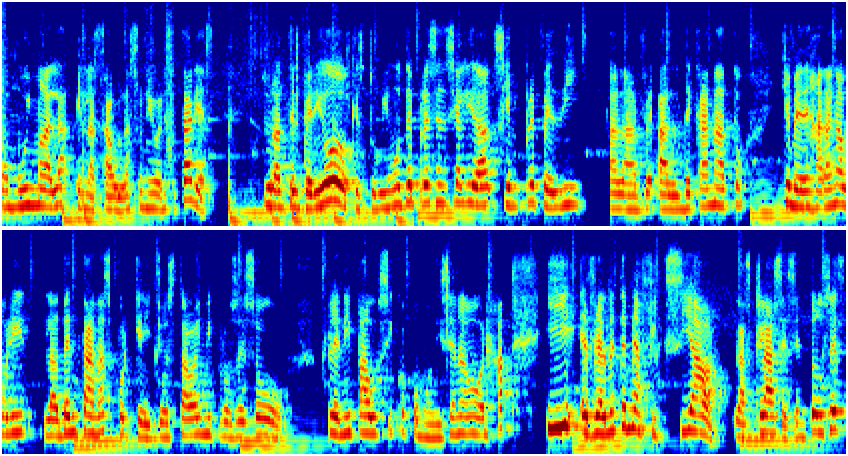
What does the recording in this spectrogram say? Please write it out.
o muy mala en las aulas universitarias durante el periodo que estuvimos de presencialidad, siempre pedí al decanato que me dejaran abrir las ventanas porque yo estaba en mi proceso plenipáusico, como dicen ahora, y realmente me asfixiaban las clases. Entonces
